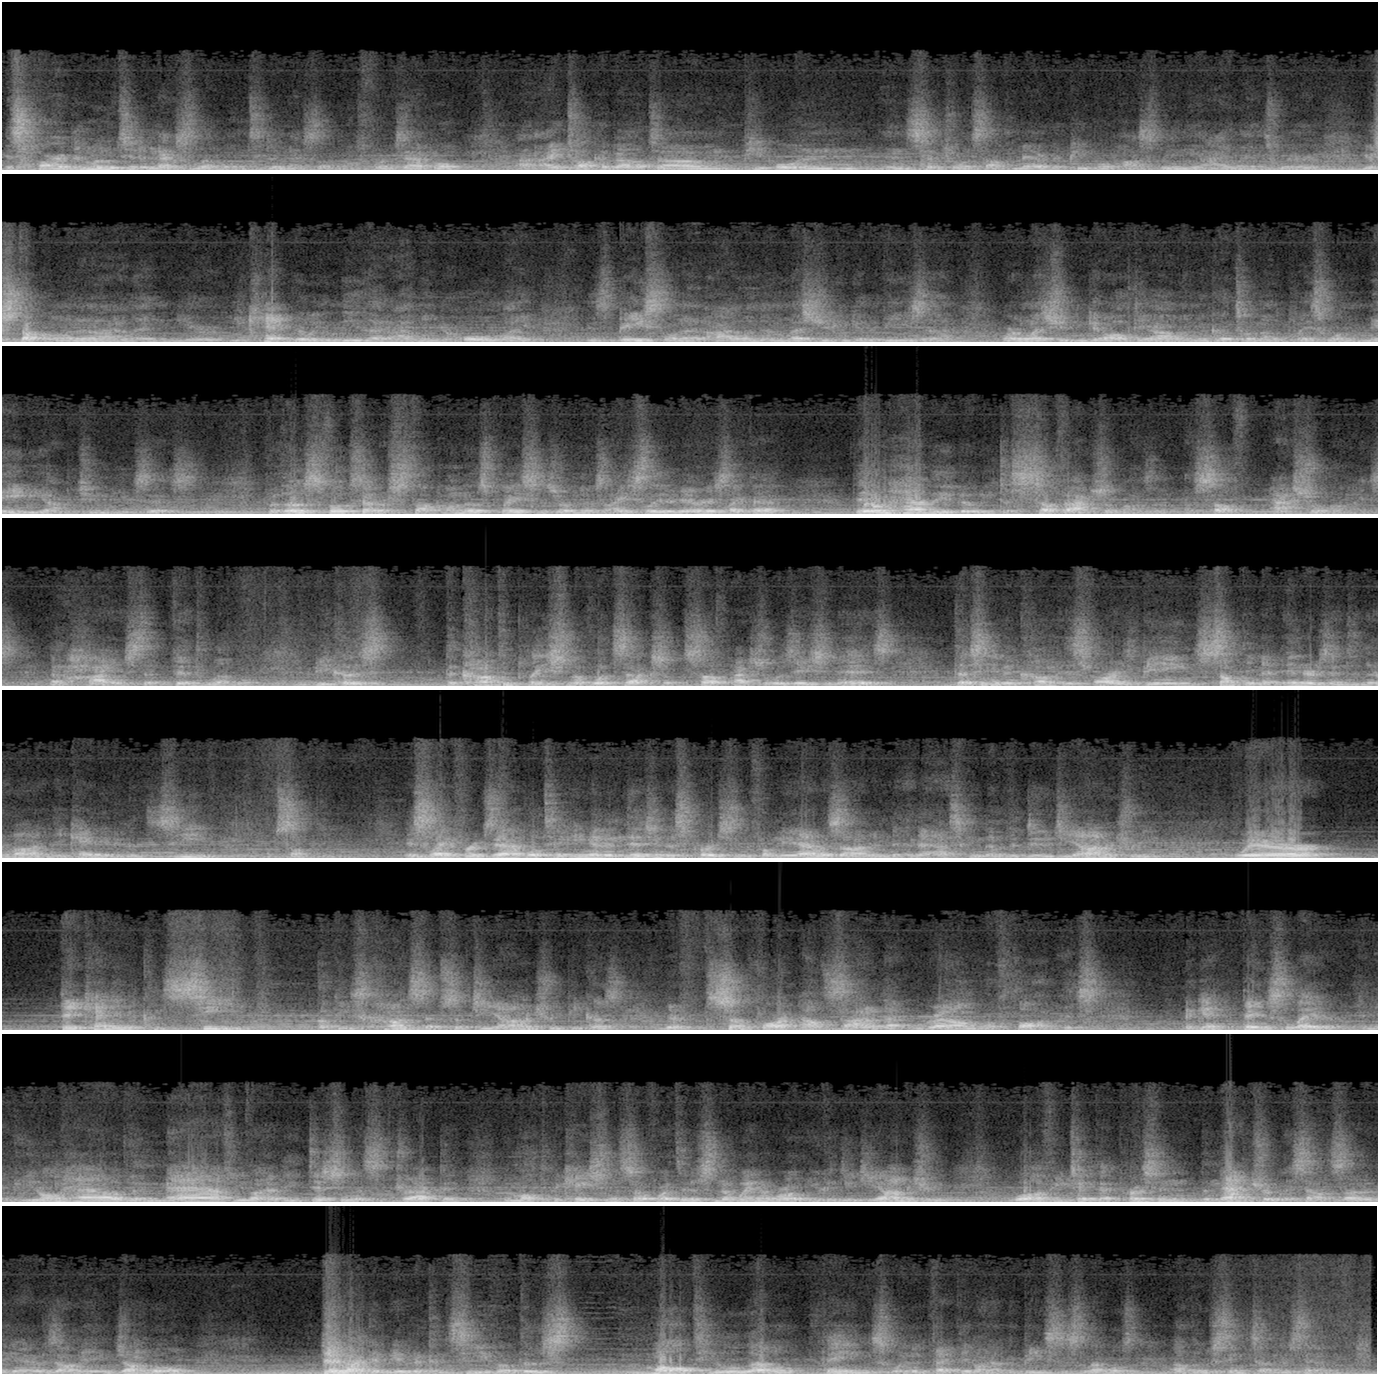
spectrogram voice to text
it's hard to move to the next level, to the next level. For example, I, I talk about um, people in, in Central and South America, people possibly in the islands where you're stuck on an island. You're, you can't really leave that island. Your whole life is based on that island unless you can get a visa or unless you can get off the island and go to another place where maybe opportunity exists. For those folks that are stuck on those places or in those isolated areas like that, they don't have the ability to self-actualize, uh, self-actualize that highest, that fifth level. Because the contemplation of what self-actualization is doesn't even come as far as being something that enters into their mind. They can't even conceive of something. It's like, for example, taking an indigenous person from the Amazon and, and asking them to do geometry where they can't even conceive of these concepts of geometry because they're so far outside of that realm of thought. It's again, things layer. And if you don't have the math, you don't have the addition, the subtracting, the multiplication and so forth, there's no way in the world you can do geometry. Well, if you take that person, the naturalist outside of the Amazonian jungle, they're not going to be able to conceive of those multi-level things when in fact they don't have the basis levels of those things to understand.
